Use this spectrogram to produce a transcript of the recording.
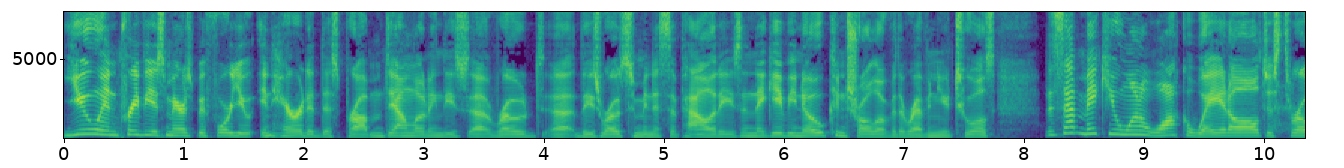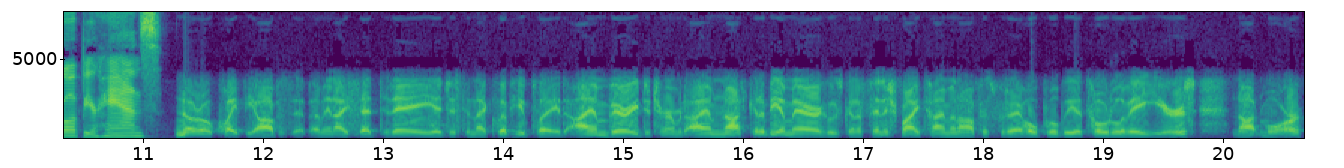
You and previous mayors before you inherited this problem, downloading these uh, road uh, these roads to municipalities, and they gave you no control over the revenue tools. Does that make you want to walk away at all? Just throw up your hands? No, no, quite the opposite. I mean, I said today, uh, just in that clip you played, I am very determined. I am not going to be a mayor who's going to finish my time in office, which I hope will be a total of eight years, not more.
